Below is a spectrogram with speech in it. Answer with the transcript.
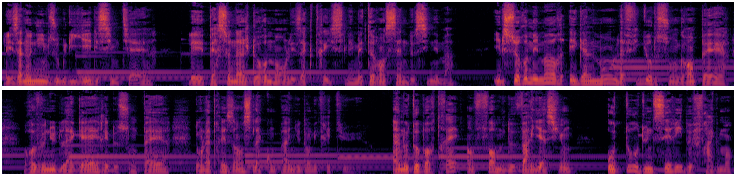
les anonymes oubliés des cimetières, les personnages de romans, les actrices, les metteurs en scène de cinéma, il se remémore également la figure de son grand-père, revenu de la guerre, et de son père, dont la présence l'accompagne dans l'écriture. Un autoportrait en forme de variation autour d'une série de fragments,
